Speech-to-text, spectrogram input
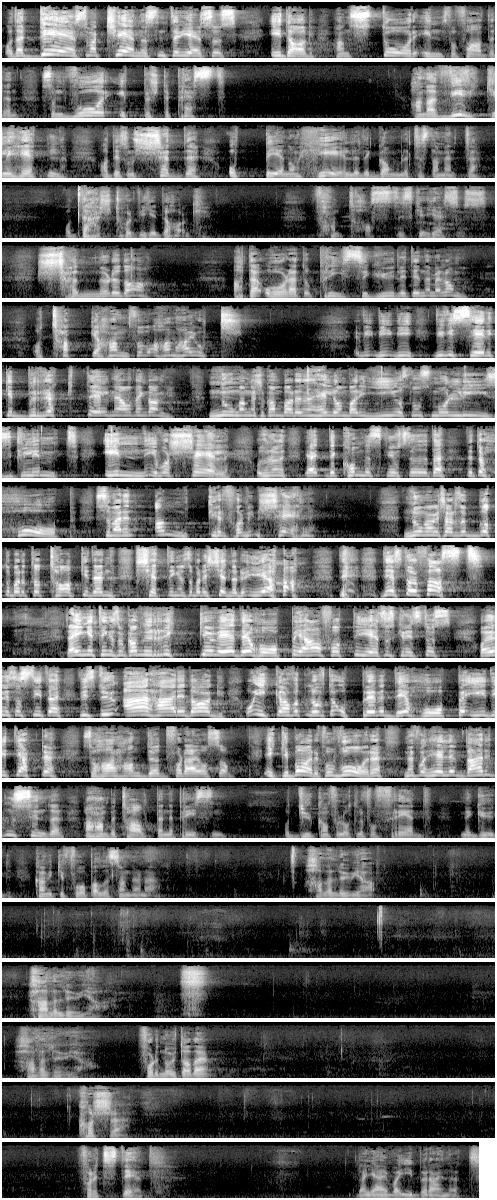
Og det er det som er tjenesten til Jesus i dag. Han står innenfor Faderen som vår ypperste prest. Han er virkeligheten av det som skjedde opp igjennom hele Det gamle testamentet. Og der står vi i dag. Fantastiske Jesus. Skjønner du da at det er ålreit å prise Gud litt innimellom? Og takke Han for hva Han har gjort? Vi, vi, vi, vi ser ikke brøkdelene av det engang. Noen ganger så kan bare Den hellige ånd bare gi oss noen små lysglimt inn i vår sjel. Og det kom det skriftstedet dette, dette håp som er en anker for min sjel. Noen ganger så er det så godt å bare ta tak i den kjettingen, så bare kjenner du Ja, det, det står fast. Det er ingenting som kan rykke ved det håpet jeg har fått i Jesus Kristus. Og jeg har lyst til å si til deg, Hvis du er her i dag og ikke har fått lov til å oppleve det håpet i ditt hjerte, så har han dødd for deg også. Ikke bare for våre, men for hele verdens synder har han betalt denne prisen. Og du kan få lov til å få fred med Gud. Kan vi ikke få opp alle sangerne? Halleluja. Halleluja. Halleluja. Får du noe ut av det? Korset. For et sted der jeg var iberegnet.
